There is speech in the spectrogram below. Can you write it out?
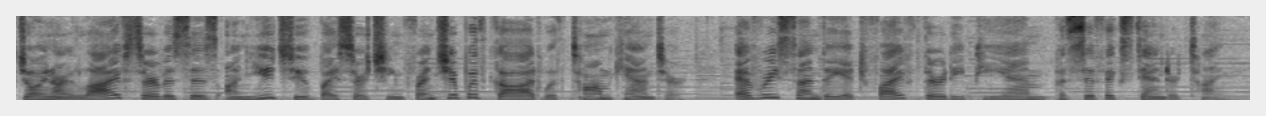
Join our live services on YouTube by searching Friendship with God with Tom Cantor every Sunday at 5:30 p.m. Pacific Standard Time.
